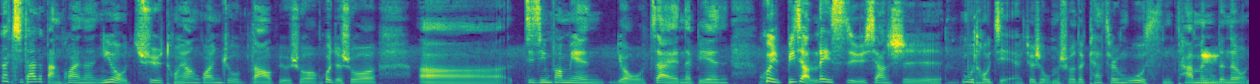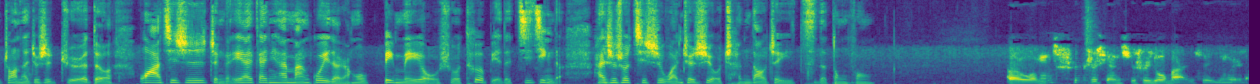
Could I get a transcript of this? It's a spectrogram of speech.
那其他的板块呢？你有去同样关注到，比如说，或者说，呃，基金方面有在那边会比较类似于像是木头姐，就是我们说的 Catherine Woods 他们的那种状态，就是觉得哇，其实整个 AI 概念还蛮贵的，然后并没有说特别的激进的，还是说其实完全是有乘到这一次的东风。呃，我们是之前其实有买一些英伟达，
